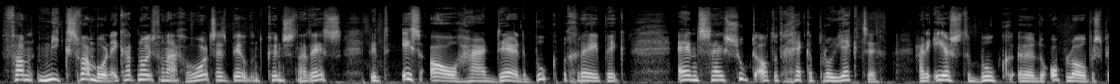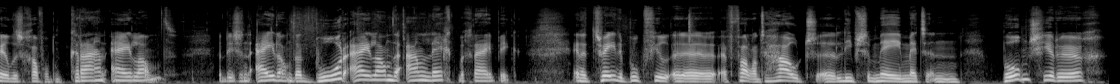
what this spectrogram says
van Miek Swamborn. Ik had nooit van haar gehoord. Zij is beeldend kunstenares. Dit is al haar derde boek, begreep ik. En zij zoekt altijd gekke projecten. Haar eerste boek, eh, De Oploper, speelde zich af op een kraaneiland. Dat is een eiland dat boereilanden aanlegt, begrijp ik. En het tweede boek, viel, eh, Vallend Hout, eh, liep ze mee met een boomchirurg.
